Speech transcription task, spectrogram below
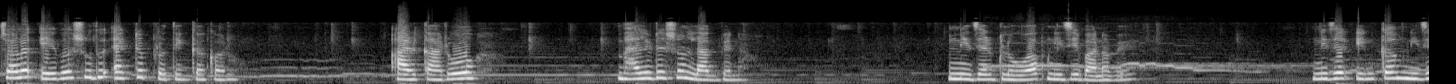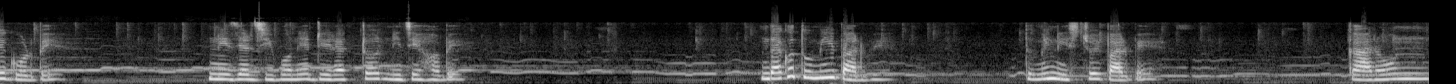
চলো এবার শুধু একটা প্রতিজ্ঞা করো। আর কারও ভ্যালিডেশন লাগবে না। নিজের গ্লো আপ নিজে বানাবে। নিজের ইনকাম নিজে গড়বে। নিজের জীবনের ডিরেক্টর নিজে হবে। দেখো তুমিই পারবে। তুমি নিশ্চয়ই পারবে। কারণ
